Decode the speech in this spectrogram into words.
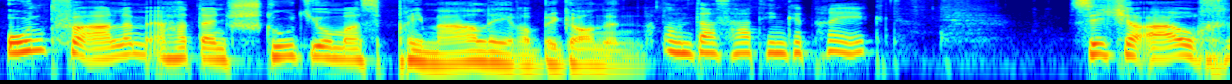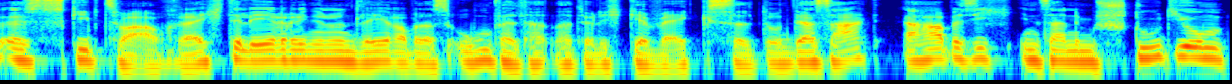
Und vor allem, er hat ein Studium als Primarlehrer begonnen. Und das hat ihn geprägt? Sicher auch. Es gibt zwar auch rechte Lehrerinnen und Lehrer, aber das Umfeld hat natürlich gewechselt. Und er sagt, er habe sich in seinem Studium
